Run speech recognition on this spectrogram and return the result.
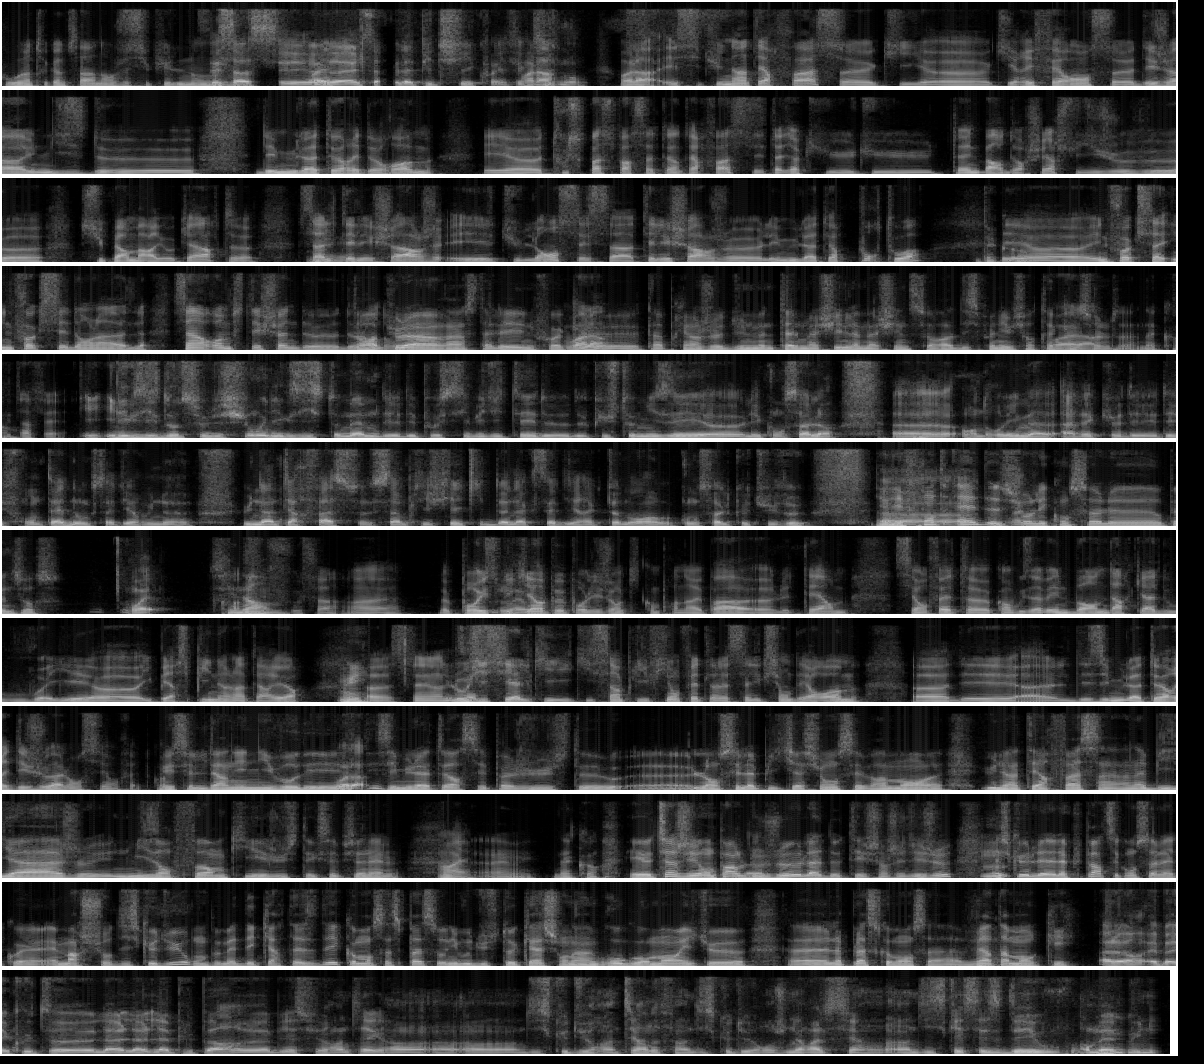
ou un truc comme ça, non, je sais plus le nom. C'est ça, c'est, euh, elle s'appelle Happy quoi, effectivement. Voilà, et c'est une interface euh, qui euh, qui référence déjà une liste de d'émulateurs et de ROM, et tout se passe par cette interface, c'est-à-dire que tu, tu as une barre de recherche, tu dis je veux Super Mario Kart, ça le télécharge et tu lances et ça télécharge l'émulateur pour toi et euh, une fois que ça, une fois que c'est dans la, c'est un ROM station de. de T'auras pu la réinstaller une fois que voilà. t'as pris un jeu d'une telle machine, la machine sera disponible sur ta console. D'accord. Tout à fait. Il, existe d'autres solutions. Il existe même des, des possibilités de, de customiser euh, les consoles euh, mm. Android avec des, des front-end, donc c'est-à-dire une une interface simplifiée qui te donne accès directement aux consoles que tu veux. Il y a des front-end sur les consoles open source. Ouais. C'est énorme. C'est fou ça. Ouais. Donc pour expliquer un peu pour les gens qui comprendraient pas euh, le terme, c'est en fait euh, quand vous avez une borne d'arcade où vous voyez euh, Hyperspin à l'intérieur, euh, c'est un logiciel qui, qui, simplifie en fait la sélection des ROM, des, des émulateurs et des jeux à lancer en fait. Quoi. Oui, c'est le dernier niveau des, des émulateurs, c'est pas juste lancer l'application, c'est vraiment une interface, un habillage, une mise en forme qui est juste exceptionnelle. Ouais. Ah d'accord. Et tiens, on parle de jeux là, de télécharger des jeux. Mmh. Est-ce que la, la, plupart de ces consoles, quoi, elles marchent sur disque dur On peut mettre des cartes SD Comment ça se passe au niveau du stockage si on a un gros gourmand et que euh, la place commence à vient à manquer Alors, eh ben écoute, euh, la, la, la, plupart euh, bien sûr intègrent un, un, un, disque dur interne. Enfin, un disque dur en général, c'est un, un, disque SSD ou voire même une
